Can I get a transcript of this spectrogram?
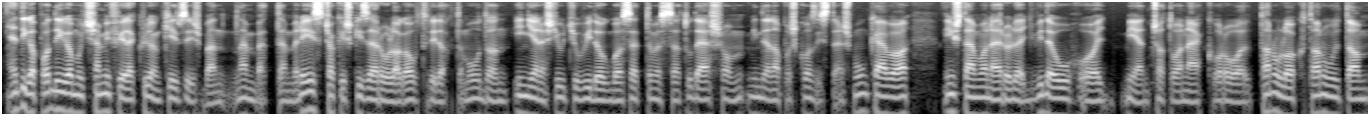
eddig a paddig amúgy semmiféle külön képzésben nem vettem részt, csak is kizárólag autodidakta módon ingyenes YouTube videókból szedtem össze a tudásom mindennapos konzisztens munkával. Instán van erről egy videó, hogy milyen csatornákról tanulok, tanultam,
